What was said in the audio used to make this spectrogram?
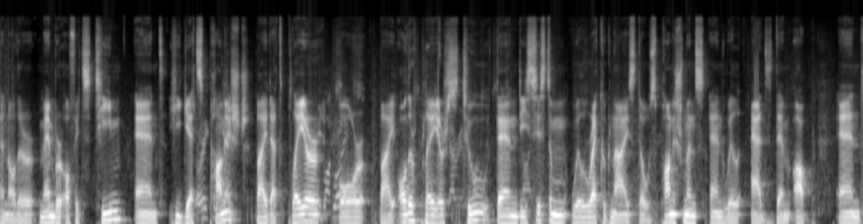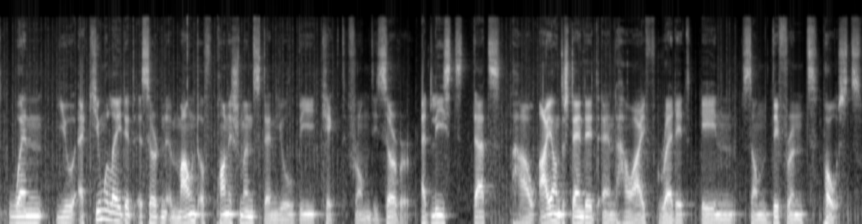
another member of its team and he gets punished by that player or by other players too, then the system will recognize those punishments and will add them up. And when you accumulated a certain amount of punishments, then you'll be kicked from the server. At least that's how I understand it and how I've read it in some different posts.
